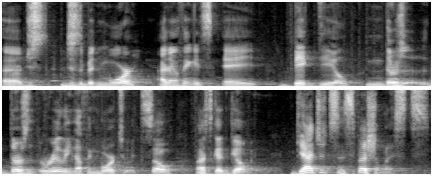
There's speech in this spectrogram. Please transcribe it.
uh, just, just a bit more. I don't think it's a big deal. There's, there's really nothing more to it. So let's get going. Gadgets and specialists.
